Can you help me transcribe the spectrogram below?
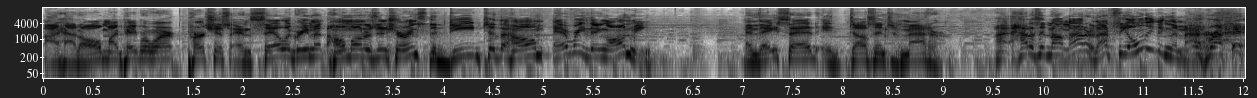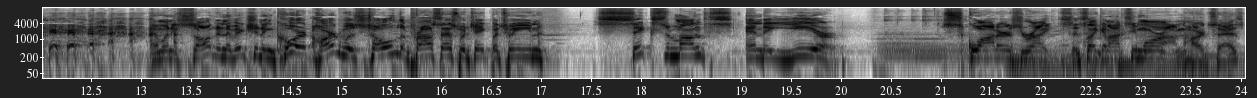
I had all my paperwork, purchase and sale agreement, homeowner's insurance, the deed to the home, everything on me. And they said it doesn't matter. How does it not matter? That's the only thing that matters. Right. and when he sought an eviction in court, Hart was told the process would take between six months and a year squatters' rights. It's like an oxymoron, Hart says.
